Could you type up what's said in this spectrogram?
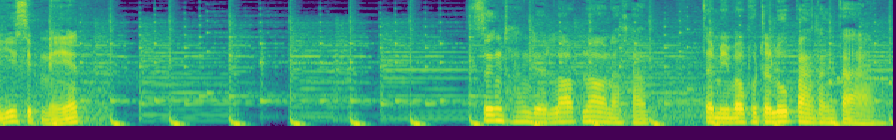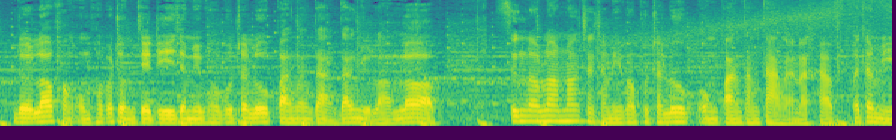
120 เมตร ซึ่งทางเดินรอบนอกนะครับ จะมีพระพุทธรูปปางต่างๆ โดยรอบขององค์พระปฐมเจดีย์จะมีพระพุทธรูปปางต่างๆ ตั้งอยู่ล้อมรอบ ซึ่งรอบๆนอกจากจะมีพระพุทธรูปองค์ปางต่างๆแล้วนะครับ ก็จะมี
